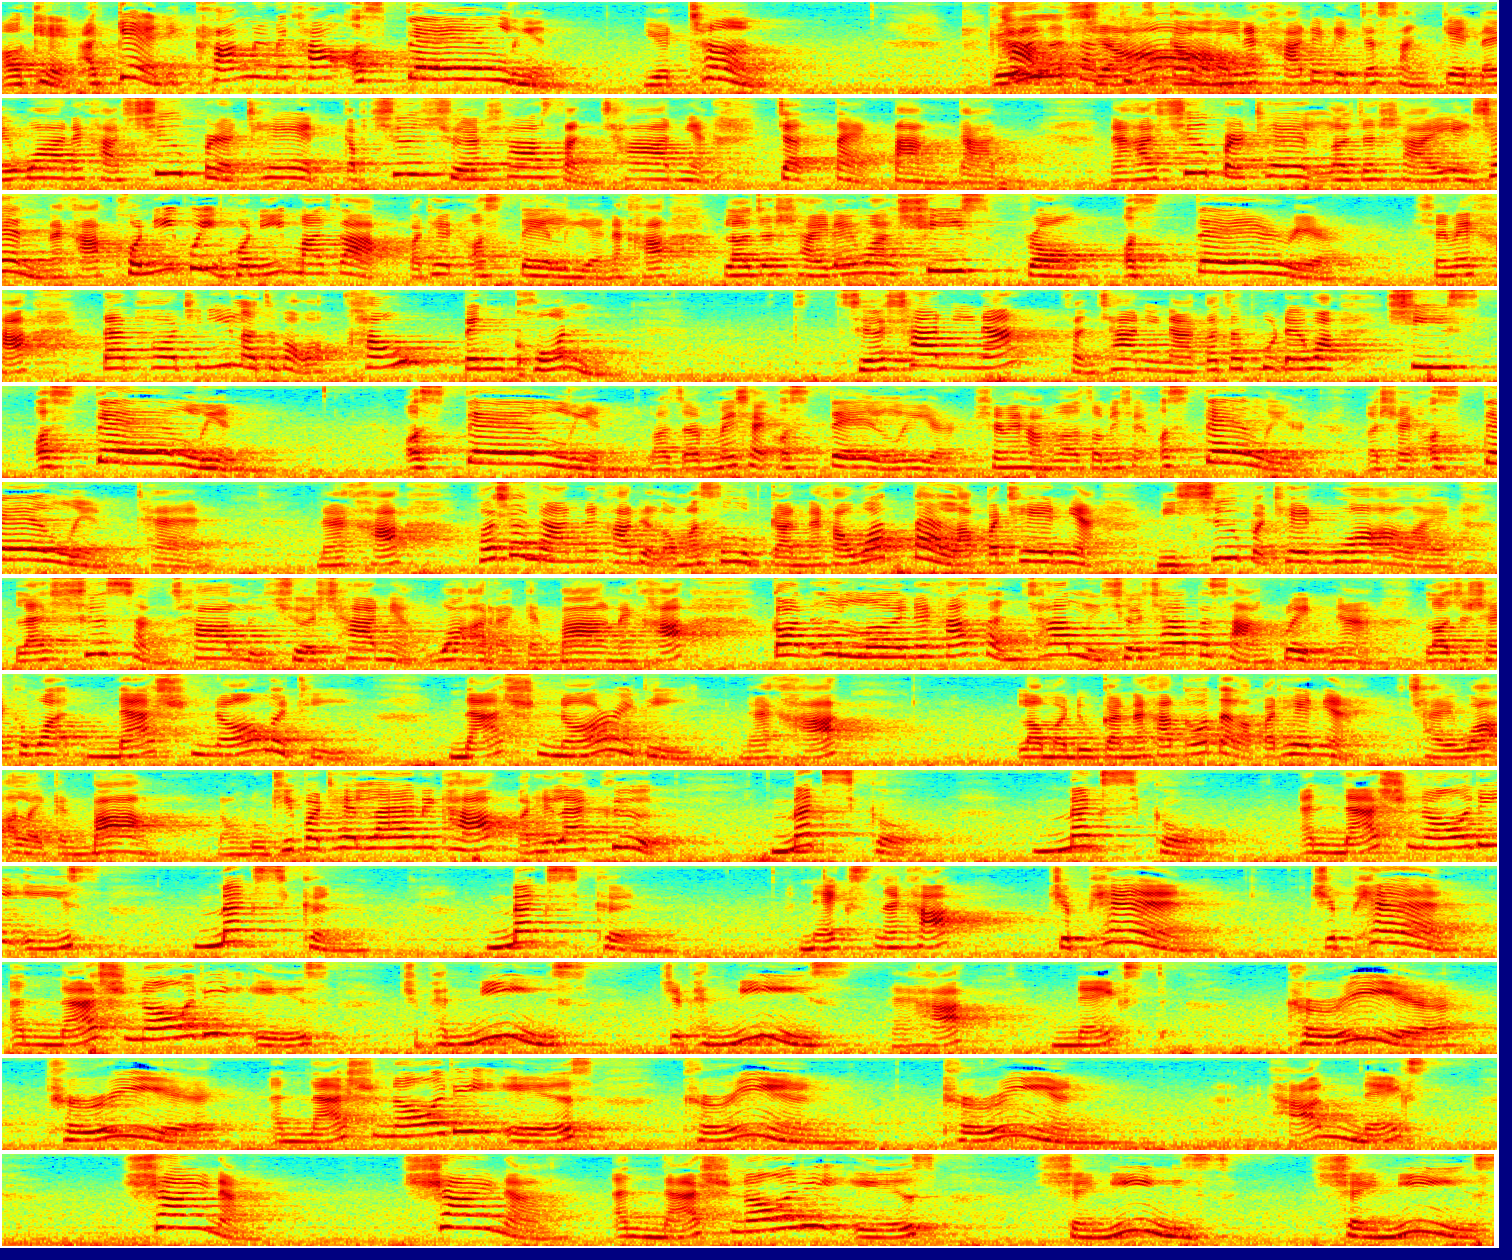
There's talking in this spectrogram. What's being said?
โอเค again อีกครั้งหนึ่งนะคะ Australian your turn ค่ะและจากกิจกรรมนี้นะคะ เด็กๆจะสังเกตได้ว่านะคะ ชื่อประเทศกับชื่อเชื้อชาติสัญชาติเนี่ยจะแตกต่างกัน นะคะชื่อประเทศเราจะใช้อย่างเช่นนะคะคนนี้ผู้หญิงคนนี้มาจากประเทศออสเตรเลียนะคะเราจะใช้ได้ว่า she's from Australia ใช่ไหมคะ แต่พอทีนี้เราจะบอกว่าเขาเป็นคนเชื้อชาตินี้นะ สัญชาตินี้นะ ก็จะพูดได้ว่า she's Australian Australian เราจะไม่ใช้ Australia ใช่ไหมคะ เราจะไม่ใช้ Australia เราใช้ Australian แทน นะคะ เพราะฉะนั้นนะคะเดี๋ยวเรามาสรุปกันนะคะ ว่าแต่ละประเทศเนี่ยมีชื่อประเทศว่าอะไร และชื่อสัญชาติหรือเชื้อชาติเนี่ยว่าอะไรกันบ้างนะคะ ก่อนอื่นเลยนะคะ สัญชาติหรือเชื้อชาติภาษาอังกฤษเนี่ยเราจะใช้คำว่า nationality nationality นะคะ เรามาดูกันนะคะว่าแต่ละประเทศเนี่ยใช้ว่าอะไรกันบ้าง ลองดูที่ประเทศแรกนะคะ ประเทศแรกคือ Mexico Mexico and nationality is Mexican Mexican next นะคะ Japan Japan and nationality is Japanese Japanese นะคะ next Korea Korea and nationality is Korean Korean นะคะ next China China and nationality is Chinese Chinese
